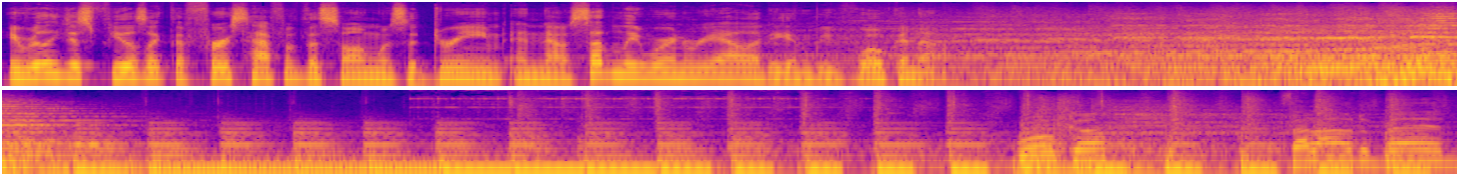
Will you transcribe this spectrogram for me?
It really just feels like the first half of the song was a dream, and now suddenly we're in reality and we've woken up. Woke up, fell out of bed.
